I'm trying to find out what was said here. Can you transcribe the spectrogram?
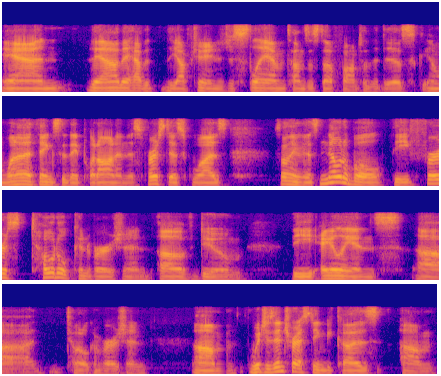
and now they have the opportunity to just slam tons of stuff onto the disc. And one of the things that they put on in this first disc was something that's notable: the first total conversion of Doom, the Aliens uh, total conversion, um, which is interesting because um,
